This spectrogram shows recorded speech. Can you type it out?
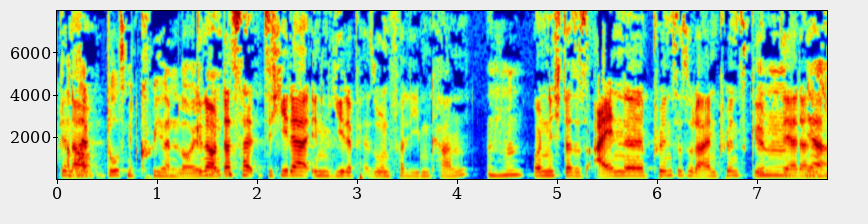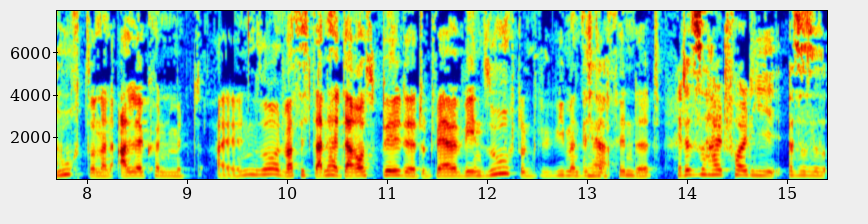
Genau. aber halt bloß mit queeren Leuten. genau, und dass halt sich jeder in jede Person verlieben kann. Mhm. Und nicht, dass es eine Princess oder einen Prinz gibt, der dann ja. sucht, sondern alle können mit allen so. Und was sich dann halt daraus bildet und wer wen sucht und wie man sich Ja. dann findet. Ja, das ist halt voll die, also so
